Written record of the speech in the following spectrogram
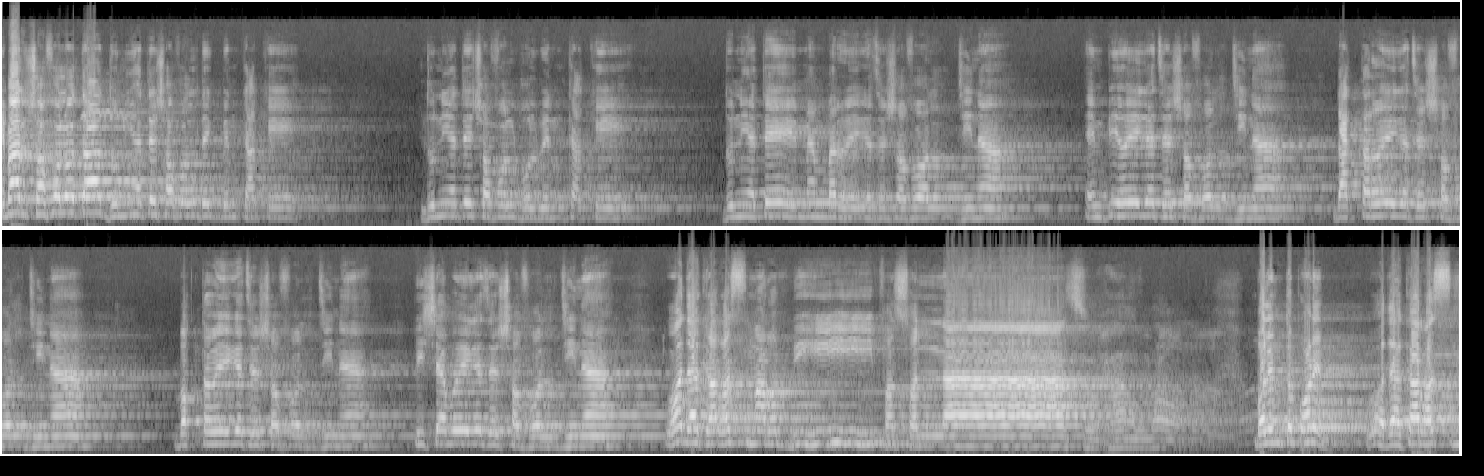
এবার সফলতা, দুনিয়াতে সফল দেখবেন কাকে? দুনিয়াতে সফল বলবেন কাকে? দুনিয়াতে মেম্বার হয়ে গেছে সফল জিনা এমপি হয়ে গেছে সফল জিনা। ডাক্তার হয়ে গেছে সফল জিনা বক্তা হয়ে গেছে সফল জিনা পিসাব হয়ে গেছে সফল জিনা وذكر اسم ربه فصلى سبحان الله বলেন তো পড়েন وذكر اسم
